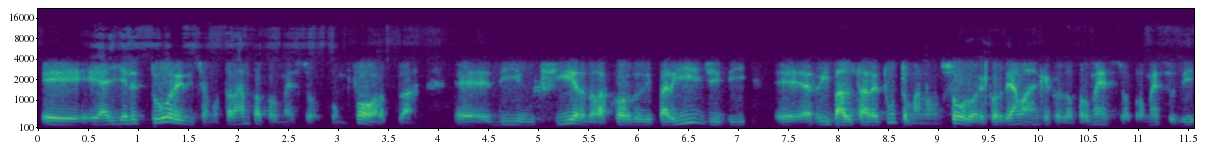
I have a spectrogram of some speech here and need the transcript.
e, e agli elettori diciamo, Trump ha promesso con forza eh, di uscire dall'accordo di Parigi, di eh, ribaltare tutto, ma non solo, ricordiamo anche cosa ha promesso, ha promesso di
